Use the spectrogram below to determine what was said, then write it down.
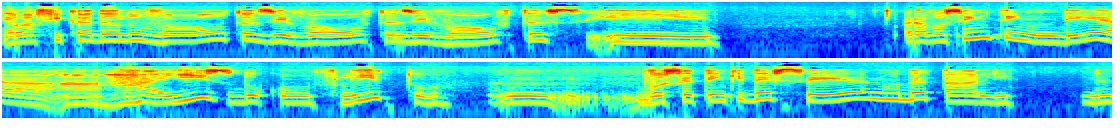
Ela fica dando voltas e voltas e voltas e para você entender a, a, raiz do conflito, hum, você tem que descer no detalhe, né?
